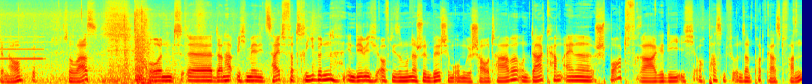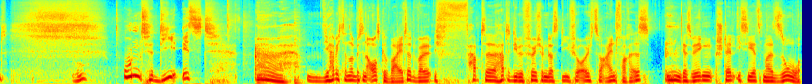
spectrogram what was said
Genau, so war's. Und äh, dann habe ich mir die Zeit vertrieben, indem ich auf diesen wunderschönen Bildschirm oben geschaut habe. Und da kam eine Sportfrage, die ich auch passend für unseren Podcast fand. Und die ist die habe ich dann so ein bisschen ausgeweitet, weil ich hatte, hatte die Befürchtung, dass die für euch zu einfach ist. Deswegen stelle ich sie jetzt mal so.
